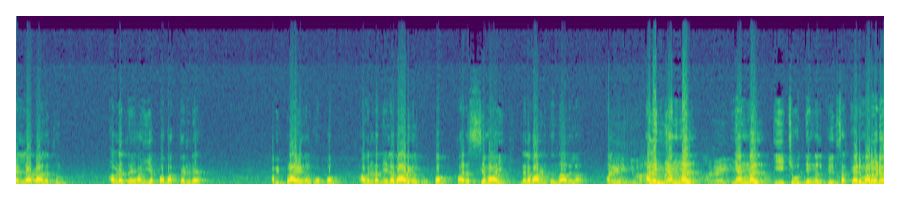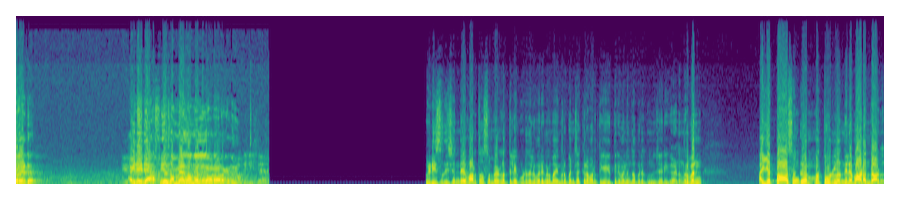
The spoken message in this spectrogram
എല്ലാ കാലത്തും അവിടുത്തെ അയ്യപ്പ ഭക്തരുടെ അഭിപ്രായങ്ങൾക്കൊപ്പം അവരുടെ നിലപാടുകൾക്കൊപ്പം പരസ്യമായി നിലപാടെടുത്തുന്ന ആളുകളാണ്. അല്ല ഞങ്ങൾ ഞങ്ങൾ ഈ ചോദ്യങ്ങൾക്ക് സർക്കാർ മറുപടി പറയട്ടെ? അതിന് രാഷ്ട്രീയ സമ്മേളനമൊന്നുമല്ലല്ലോ അവിടെ നടക്കുന്നത്. വി ഡി സതീശന്റെ വാർത്താ സമ്മേളനത്തിലെ കൂടുതൽ വിവരങ്ങളുമായി നൃപൻ ചക്രവർത്തി തിരുവനന്തപുരത്ത് നിന്ന് ചേരുകയാണ്. നൃപൻ അയ്യപ്പ സംഗമത്തോടുള്ള നിലപാട് എന്താണ്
